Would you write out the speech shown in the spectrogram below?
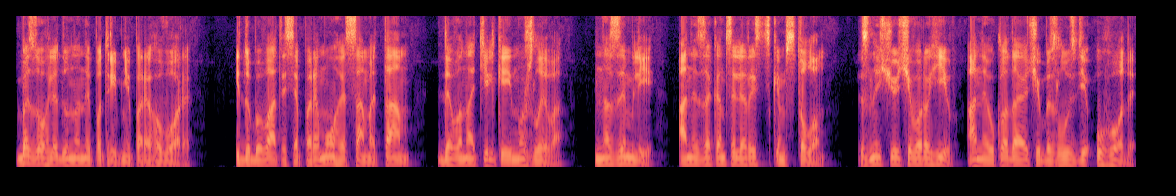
без огляду на непотрібні переговори, і добиватися перемоги саме там, де вона тільки й можлива, на землі, а не за канцеляристським столом, знищуючи ворогів, а не укладаючи безглузді угоди.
